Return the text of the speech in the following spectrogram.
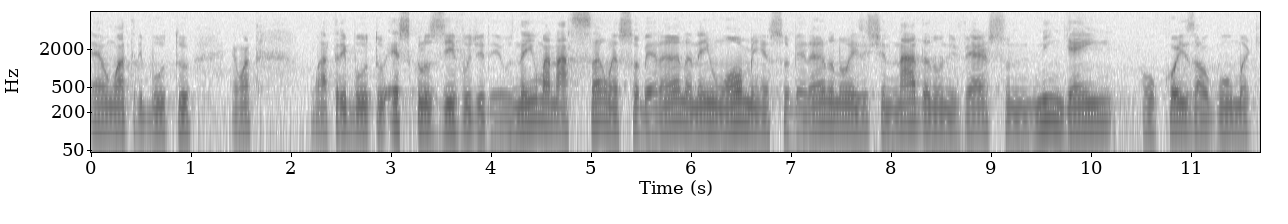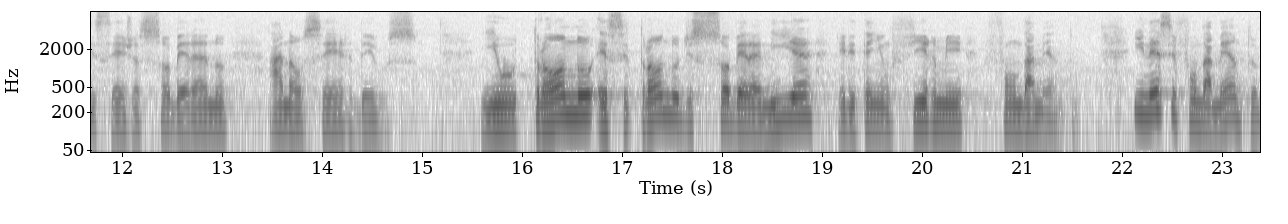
é um atributo é um, um atributo exclusivo de Deus. Nenhuma nação é soberana, nenhum homem é soberano, não existe nada no universo, ninguém ou coisa alguma que seja soberano a não ser Deus. E o trono, esse trono de soberania, ele tem um firme fundamento. E nesse fundamento,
